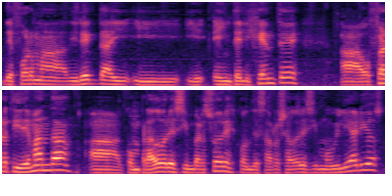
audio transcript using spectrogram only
de forma directa y, e inteligente a oferta y demanda, a compradores, inversores con desarrolladores inmobiliarios,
